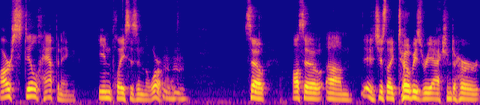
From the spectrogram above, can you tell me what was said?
are still happening in places in the world. So also um, it's just like toby's reaction to her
